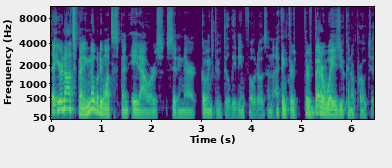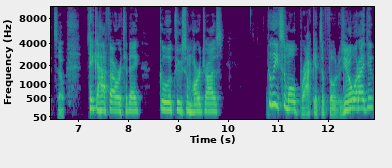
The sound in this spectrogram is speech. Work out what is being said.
that you're not spending. Nobody wants to spend eight hours sitting there going through deleting photos, and I think there's there's better ways you can approach it. So take a half hour today, go look through some hard drives, delete some old brackets of photos. You know what I do?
